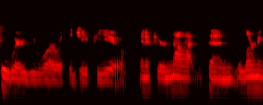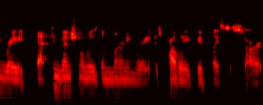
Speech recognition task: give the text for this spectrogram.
to where you were with the GPU. And if you're not, then learning rate, that conventional wisdom learning rate is probably a good place to start.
